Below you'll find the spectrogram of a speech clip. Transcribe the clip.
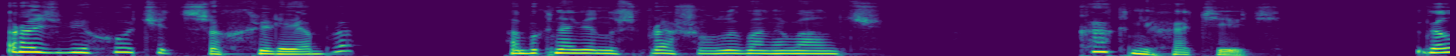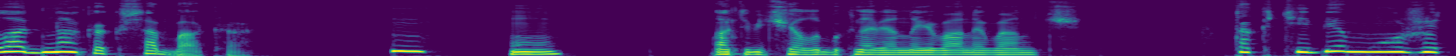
разве хочется хлеба? Обыкновенно спрашивал Иван Иванович. Как не хотеть? Голодна, как собака. Хм-хм, отвечал обыкновенно Иван Иванович. Так тебе, может,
